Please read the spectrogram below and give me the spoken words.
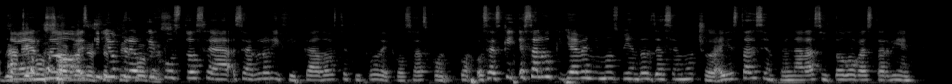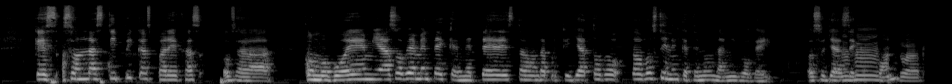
¿de A qué ver, nos no, es que este yo creo que de- justo se ha, se ha glorificado este tipo de cosas con, con- o sea, es que es algo que ya venimos viendo desde hace mucho. Ahí está desenfrenadas y todo va a estar bien. Que es- son las típicas parejas, o sea, como bohemias. Obviamente hay que meter esta onda porque ya todo, todos tienen que tener un amigo gay. Eso ya es de cajón. claro.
